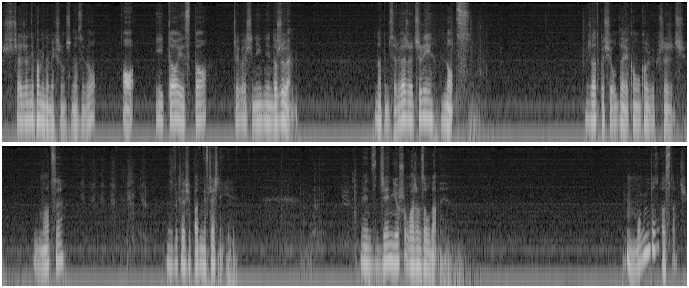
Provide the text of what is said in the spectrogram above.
Szczerze nie pamiętam jak się on się nazywał. O, i to jest to, czego jeszcze nigdy nie dożyłem. Na tym serwerze, czyli noc. Rzadko się udaje komukolwiek przeżyć w nocy. Zwykle się padnie wcześniej. Więc dzień już uważam za udany. Hmm, mógłbym to zostać.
